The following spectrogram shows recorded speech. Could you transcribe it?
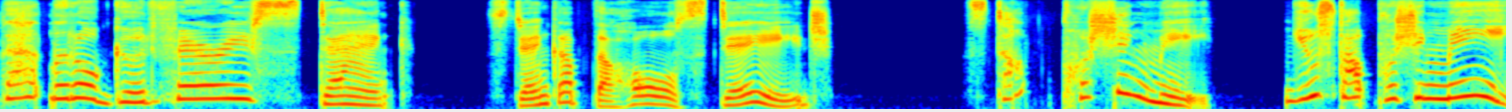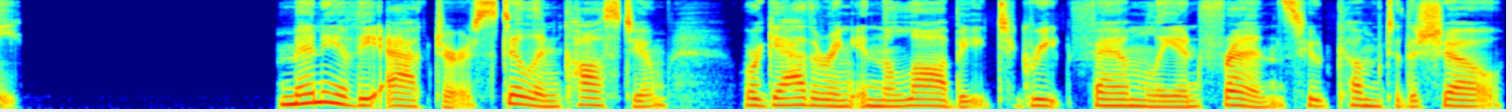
That little good fairy stank. Stank up the whole stage. Stop pushing me. You stop pushing me. Many of the actors, still in costume, were gathering in the lobby to greet family and friends who'd come to the show.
